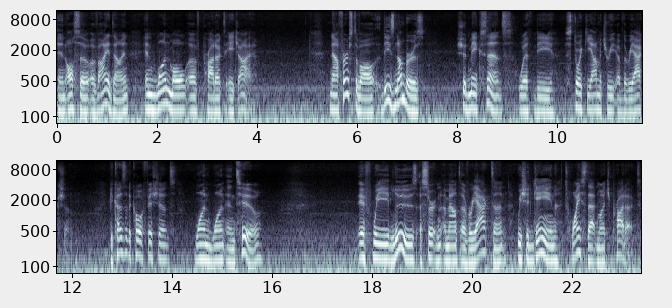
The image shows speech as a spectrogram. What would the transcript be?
and also of iodine and 1 mole of product HI. Now first of all, these numbers should make sense with the stoichiometry of the reaction. Because of the coefficients 1, 1, and 2, if we lose a certain amount of reactant, we should gain twice that much product.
